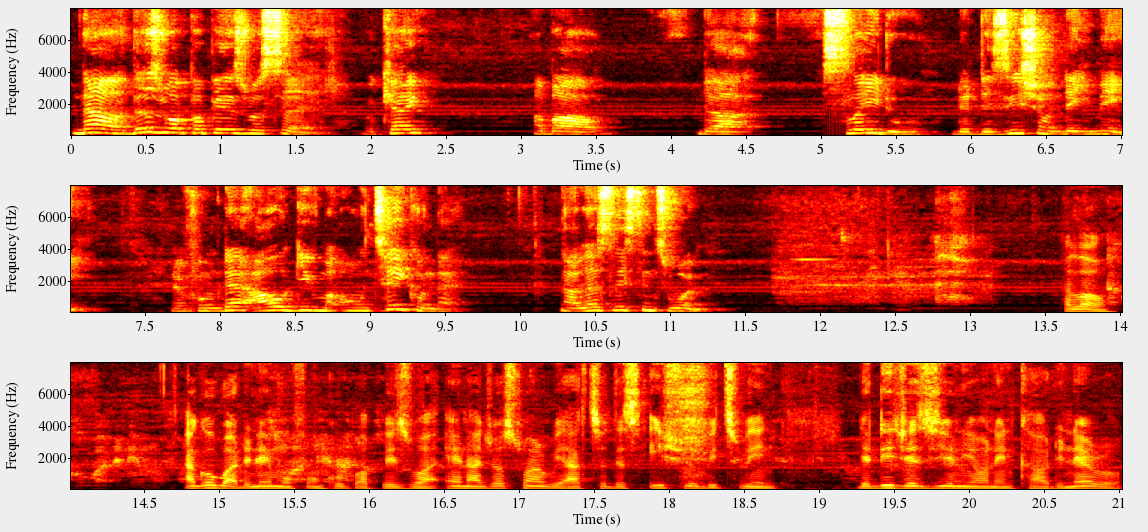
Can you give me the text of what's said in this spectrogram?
Now, this is what Papayzua said, okay? About the Sladu, the decision they made. And from there, I will give my own take on that. Now, let's listen to him. Hello. I go by the name of Uncle Papayzua, and I just want to react to this issue between the DJs Union and Kao Denero.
